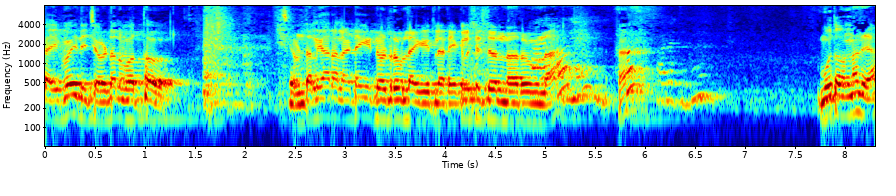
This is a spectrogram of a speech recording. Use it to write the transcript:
అయిపోయింది చెమటలు మొత్తం. చెమటలు గారాలంటే ఇటువంటి రూమ్ లాగా ఇట్లా రేకుల షెడ్ ఉన్న రూమ్ లా? మూత ఉన్నదా?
